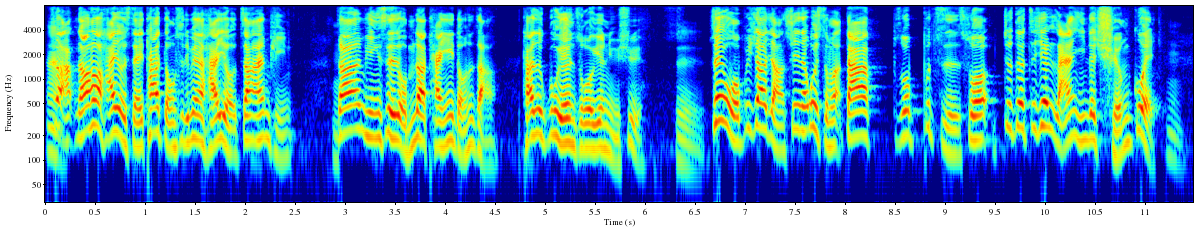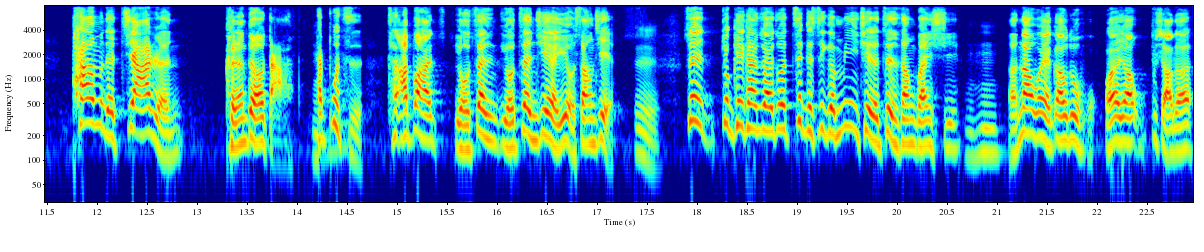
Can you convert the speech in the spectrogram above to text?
然后还有谁？他董事里面还有张安平，张安平是我们知道台泥董事长，他是辜元卓一个女婿。是，所以我必须要讲，现在为什么大家说不止说，就在这些蓝营的权贵，他们的家人可能都有打，还不止，他还包含有政有政界也有商界。嗯。所以就可以看出来说，这个是一个密切的政商关系。嗯哼，啊，那我也告诉我要要不晓得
